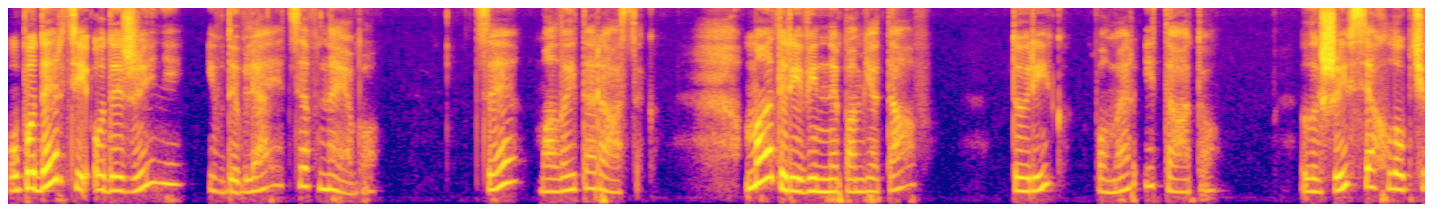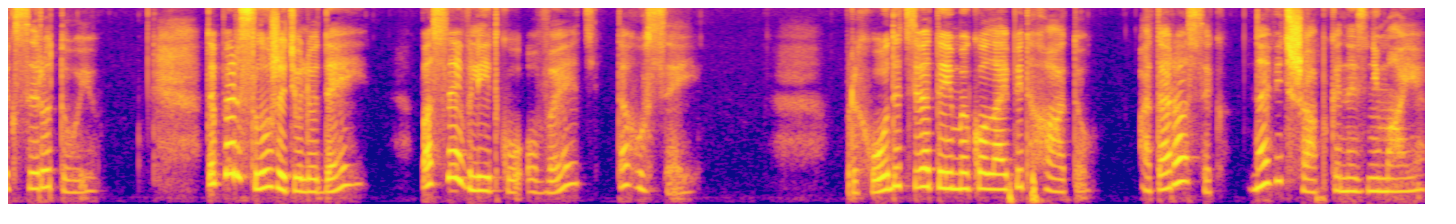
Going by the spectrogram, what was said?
у подертій одежині і вдивляється в небо. Це малий Тарасик. Матері він не пам'ятав. Торік помер і тато. Лишився хлопчик сиротою. Тепер служить у людей, пасе влітку овець та гусей. Приходить святий Миколай під хату, а Тарасик навіть шапки не знімає,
